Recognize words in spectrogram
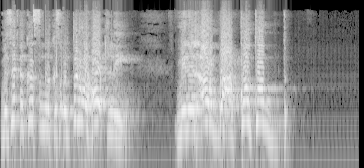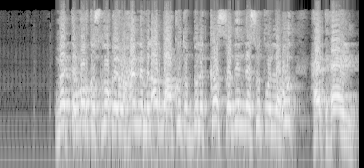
مثل قصة من القصة قلت له هات لي من الأربع كتب. متى مرقس لوقا يوحنا من الأربع كتب دول القصة دي الناسوت واللاهوت؟ هاتها لي.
